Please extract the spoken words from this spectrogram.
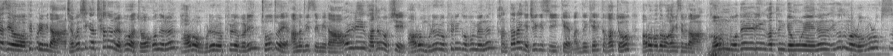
안녕하세요 핏불입니다. 저번 시간 차례를 보았죠? 오늘은 바로 무료로 풀려버린 조조의 아누비스입니다. 얼리 과정 없이 바로 무료로 풀린 거 보면은 간단하게 즐길 수 있게 만든 캐릭터 같죠? 바로 보도록 하겠습니다. 검 모델링 같은 경우에는 이거는 뭐 로블록스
